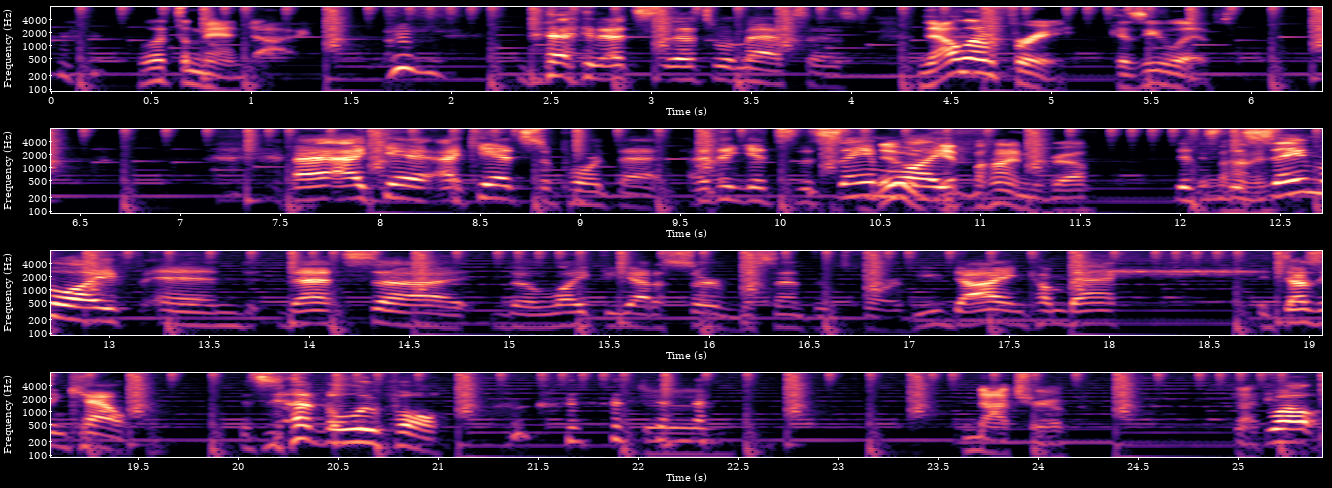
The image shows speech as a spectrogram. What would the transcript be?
Let the man die. that's that's what Matt says. Now let him free because he lived. I, I can't I can't support that. I think it's the same Dude, life. get behind me, bro. It's the me. same life, and that's uh, the life you got to serve the sentence for. If you die and come back, it doesn't count. It's not the loophole. Dude. Not true. Not true. Well,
